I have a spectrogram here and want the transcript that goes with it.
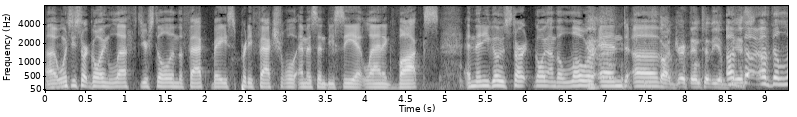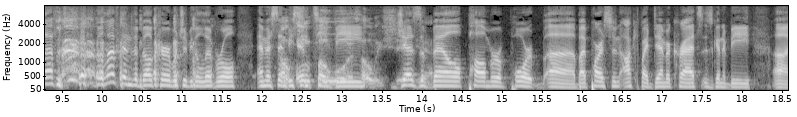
Uh, once you start going left, you're still in the fact base, pretty factual. MSNBC, Atlantic, Vox, and then you go start going on the lower end of Start drifting into the of abyss. the, of the left the left end of the bell curve, which would be the liberal, MSNBC Oh, TV, Holy shit, Jezebel, Palmer Report, uh, bipartisan Occupy Democrats is going to be uh,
